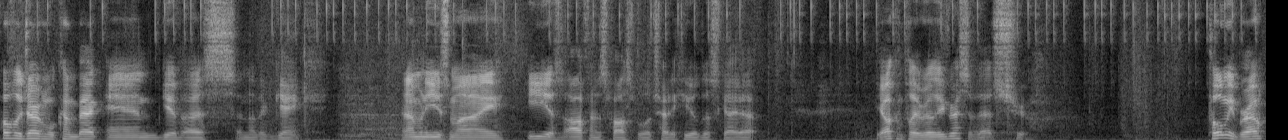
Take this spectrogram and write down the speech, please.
Hopefully Jarvan will come back and give us another gank. And I'm going to use my E as often as possible to try to heal this guy up. Y'all can play really aggressive, that's true. Pull me, bro.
